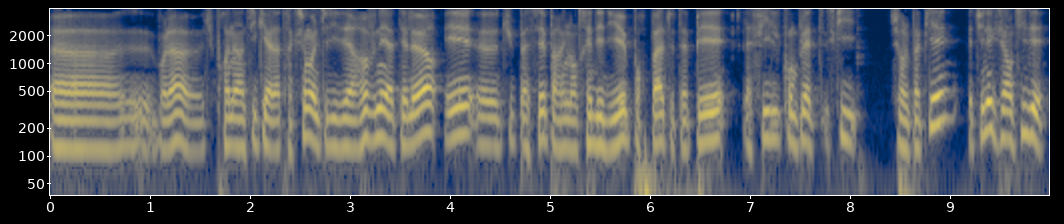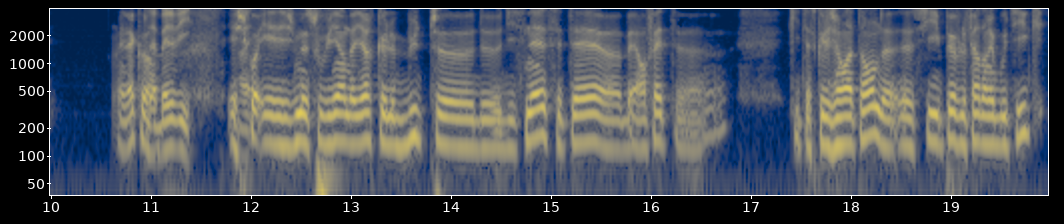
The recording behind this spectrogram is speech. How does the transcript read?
Euh, voilà, euh, tu prenais un ticket à l'attraction, elle te disait revenez à telle heure et euh, tu passais par une entrée dédiée pour pas te taper la file complète. Ce qui, sur le papier, est une excellente idée. D'accord. La belle vie. Et je Ouais. et je me souviens d'ailleurs que le but de Disney, c'était, ben, en fait, quitte à ce que les gens attendent, s'ils peuvent le faire dans les boutiques,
